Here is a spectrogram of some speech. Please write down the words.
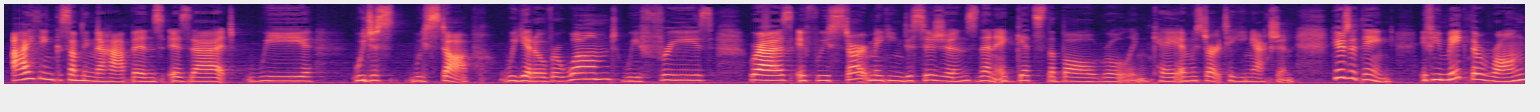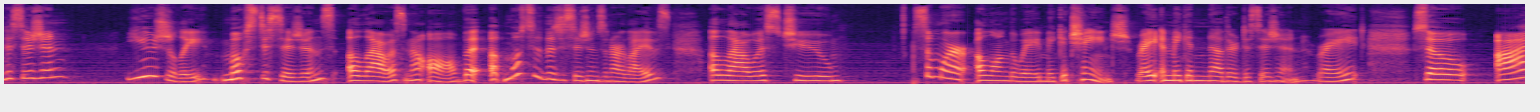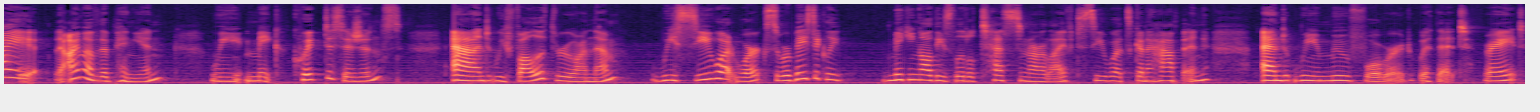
I think something that happens is that we we just we stop. We get overwhelmed we freeze whereas if we start making decisions then it gets the ball rolling okay? And we start taking action. Here's the thing. If you make the wrong decision usually most decisions allow us not all but uh, most of the decisions in our lives allow us to somewhere along the way make a change right? And make another decision right? So I I'm of the opinion we make quick decisions and we follow through on them. We see what works. So we're basically making all these little tests in our life to see what's going to happen and we move forward with it, right?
